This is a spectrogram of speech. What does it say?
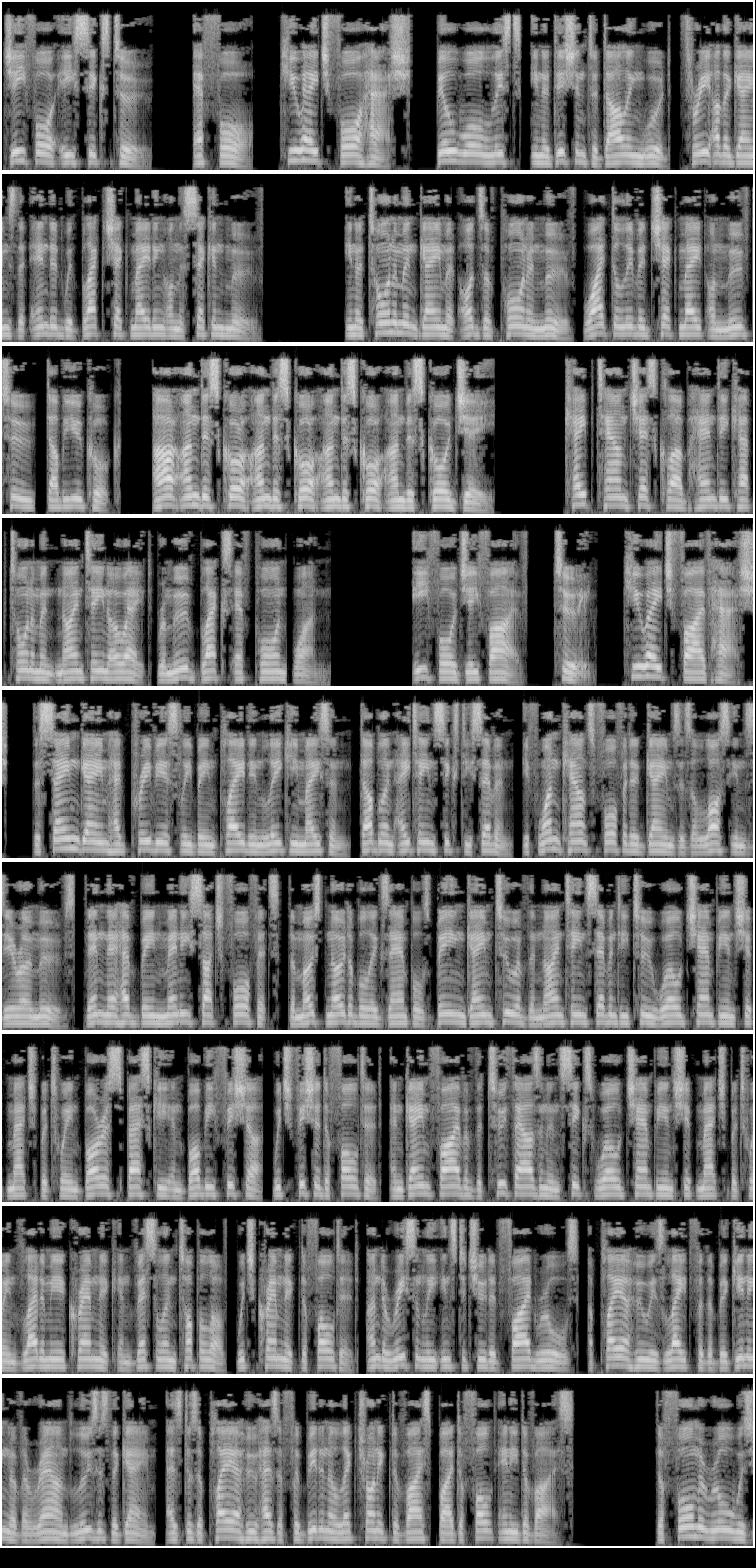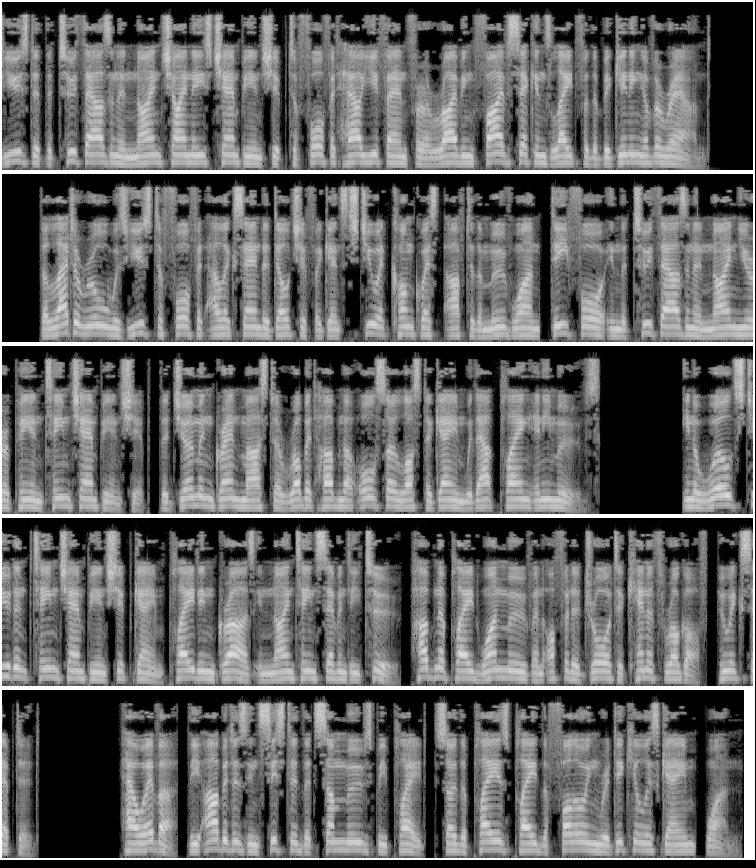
G4 E62. F4. QH4 hash. Bill Wall lists, in addition to Darling Wood, three other games that ended with black checkmating on the second move. In a tournament game at odds of pawn and move, White delivered checkmate on move 2, W. Cook R underscore underscore underscore underscore G. Cape Town Chess Club Handicap Tournament 1908 remove Black's F pawn 1. E4 G5 2. QH5 hash the same game had previously been played in Leaky Mason, Dublin 1867. If one counts forfeited games as a loss in zero moves, then there have been many such forfeits, the most notable examples being Game 2 of the 1972 World Championship match between Boris Spassky and Bobby Fischer, which Fischer defaulted, and Game 5 of the 2006 World Championship match between Vladimir Kramnik and Veselin Topalov, which Kramnik defaulted. Under recently instituted FIDE rules, a player who is late for the beginning of a round loses the game, as does a player who has a forbidden electronic device by default any device. The former rule was used at the 2009 Chinese Championship to forfeit Hou Yifan for arriving five seconds late for the beginning of a round. The latter rule was used to forfeit Alexander Delchev against Stuart Conquest after the move 1, d4 in the 2009 European Team Championship. The German Grandmaster Robert Hübner also lost a game without playing any moves. In a World Student Team Championship game played in Graz in 1972, Hübner played one move and offered a draw to Kenneth Rogoff, who accepted. However, the arbiters insisted that some moves be played, so the players played the following ridiculous game, 1.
